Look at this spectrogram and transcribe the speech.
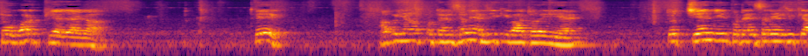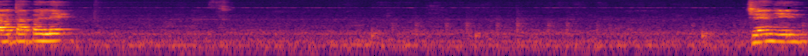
तो वर्क किया जाएगा। ठीक। अब यहाँ पोटेंशियल एनर्जी की बात हो रही है। तो चेंज इन पोटेंशियल एनर्जी क्या होता है पहले? Change in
